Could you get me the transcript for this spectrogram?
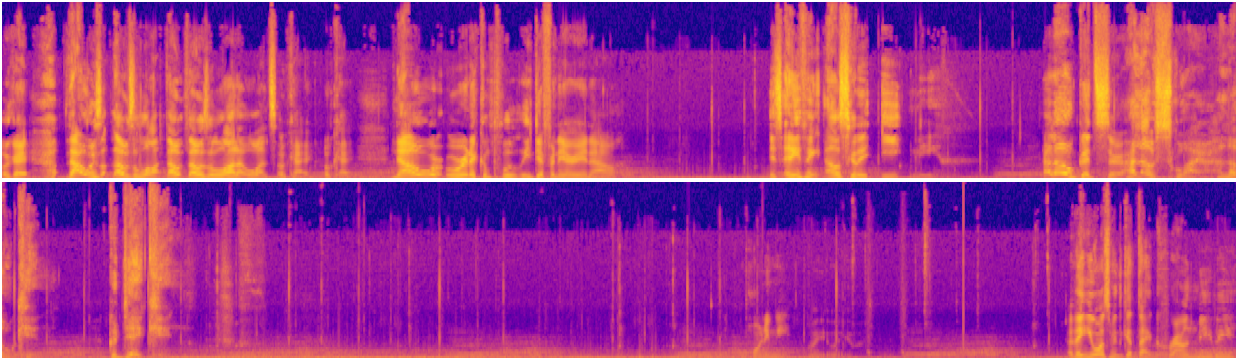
okay. That was that was a lot. That, that was a lot at once. Okay, okay. Now we're, we're in a completely different area now. Is anything else gonna eat me? Hello, good sir. Hello, squire. Hello, king. Good day, king. Pointing me? Wait, wait, wait. I think he wants me to get that crown, maybe?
